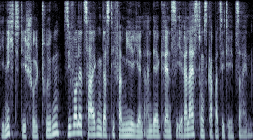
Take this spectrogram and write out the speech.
die nicht die Schuld trügen. Sie wolle zeigen, dass die Familien an der Grenze ihrer Leistungskapazität seien.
